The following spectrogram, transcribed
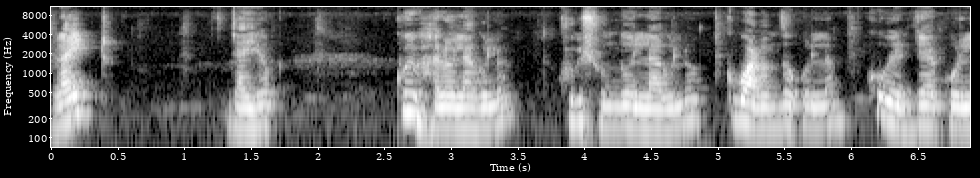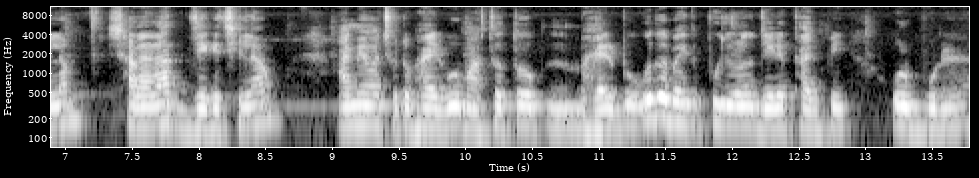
রাইট যাই হোক, খুবই ভালো লাগল, খুবই সুন্দর লাগল, খুব আনন্দ করলাম, খুব এনজয় করলাম, সারা রাত জেগেছিলাম। আমি আমার ছোটো ভাইয়ের বউ, মাস্টার তো ভাইয়ের বউ, ওদের বাড়িতে পুজোর জেগে থাকবি, ওর বোনেরা।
